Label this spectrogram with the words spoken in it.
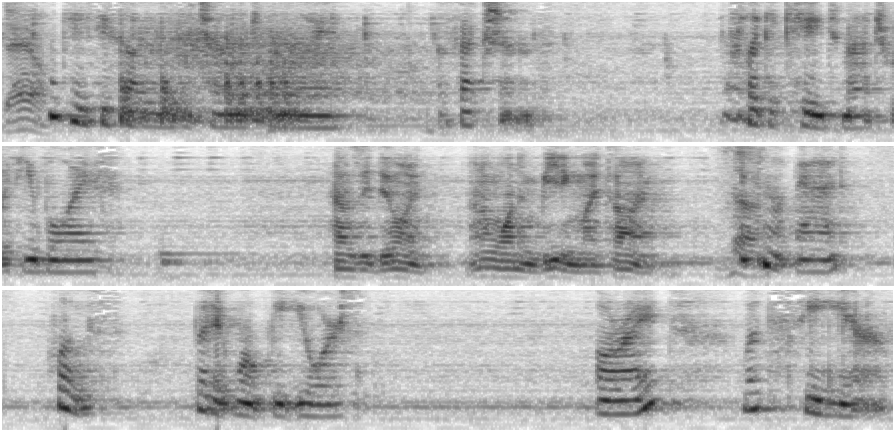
Damn. In case he saw you as a challenge for my affections. It's like a cage match with you boys. How's he doing? I don't want him beating my time. It's not bad. Close, but it won't beat yours. All right, let's see here.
